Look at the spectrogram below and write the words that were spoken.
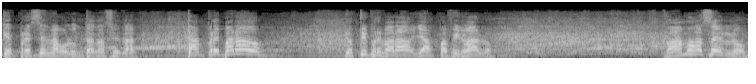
que expresen la voluntad nacional. ¿Están preparados? Yo estoy preparado ya para firmarlo. Vamos a hacerlo.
